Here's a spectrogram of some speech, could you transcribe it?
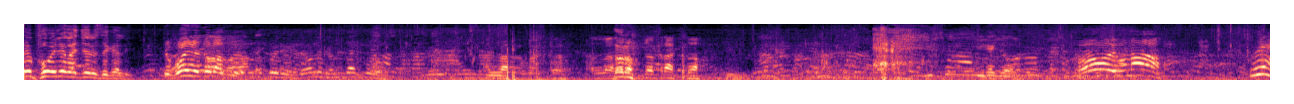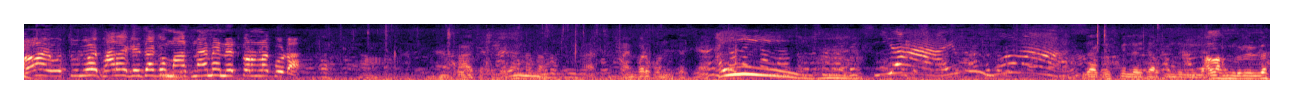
এ ফইরে বাজে রয়েছে খালি। তো ভয় তো লাগবো ধরো। রাখছো ঠিক আছে ওই হোনা ওই ও তুমি ওই ফারা খেয়ে যাকো মাছ নামে নেট করো লাগবো ওটা। আচ্ছা বিসমিল্লাহ আলহামদুলিল্লাহ। আলহামদুলিল্লাহ।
